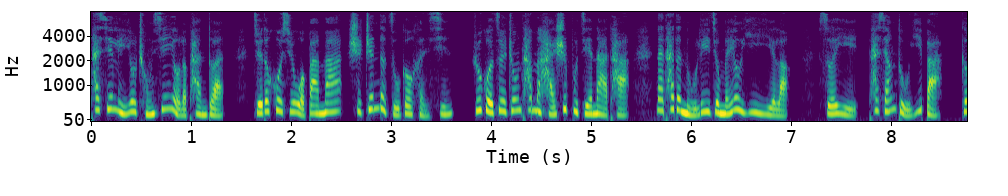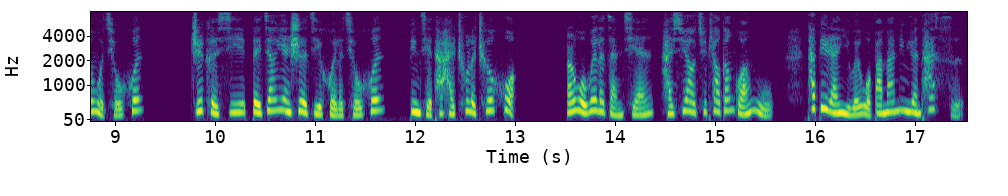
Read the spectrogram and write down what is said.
他心里又重新有了判断，觉得或许我爸妈是真的足够狠心。如果最终他们还是不接纳他，那他的努力就没有意义了。所以他想赌一把，跟我求婚。只可惜被江燕设计毁了求婚，并且他还出了车祸。而我为了攒钱，还需要去跳钢管舞。他必然以为我爸妈宁愿他死，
